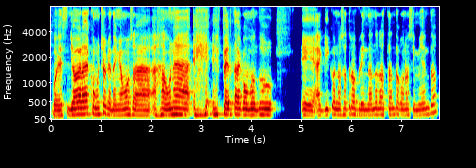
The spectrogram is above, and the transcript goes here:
Pues yo agradezco mucho que tengamos a, una experta como tú eh, aquí con nosotros brindándonos tanto conocimiento.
